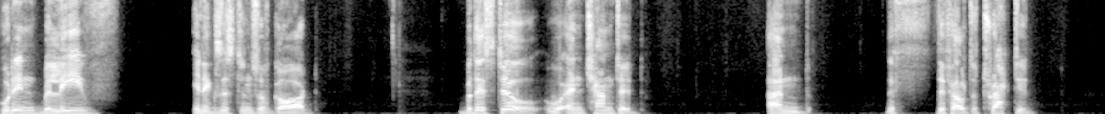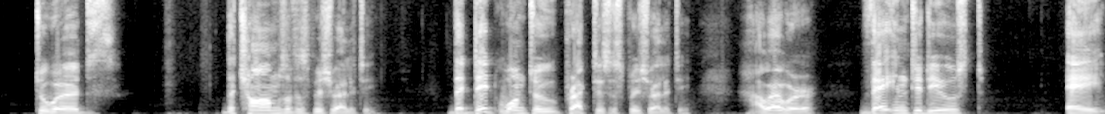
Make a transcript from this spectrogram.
who didn't believe in the existence of God, but they still were enchanted and they felt attracted towards the charms of the spirituality. They did want to practice spirituality. However, they introduced a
